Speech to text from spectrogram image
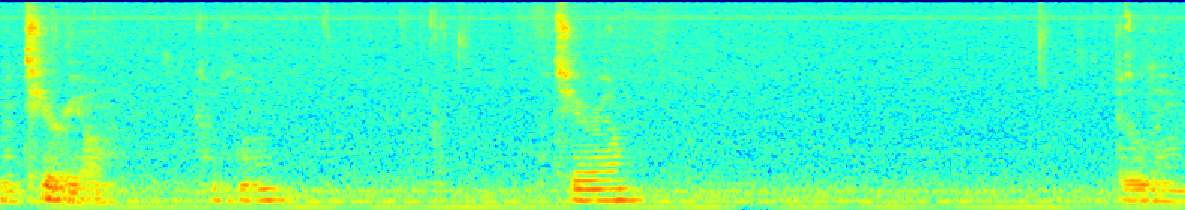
Material comes in. Material. Building.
